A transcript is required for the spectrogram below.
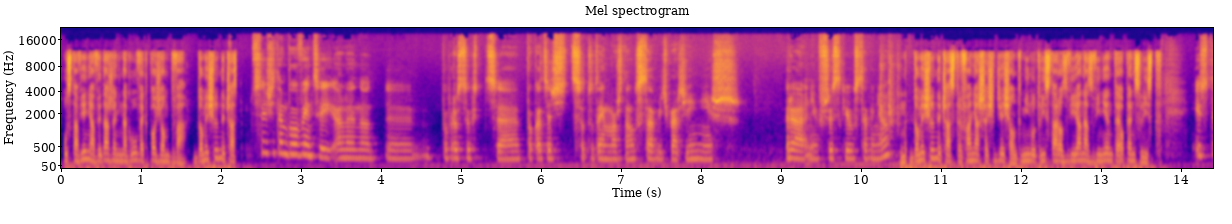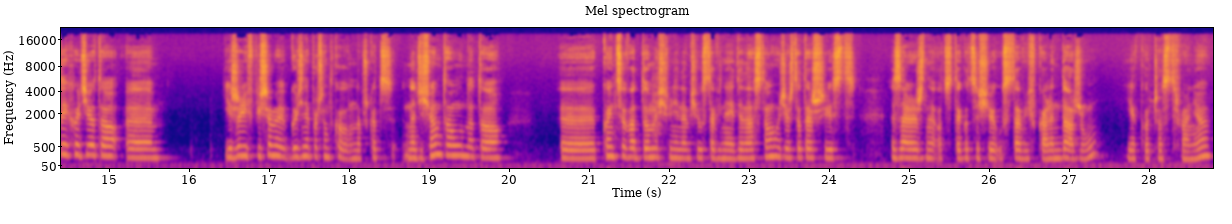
Ustawienia wydarzeń nagłówek poziom 2. Domyślny czas. W sensie tam było więcej, ale no y, po prostu chcę pokazać, co tutaj można ustawić bardziej niż realnie wszystkie ustawienia. Domyślny czas trwania 60 minut. Lista rozwijana zwinięte opens list. I tutaj chodzi o to, y, jeżeli wpiszemy godzinę początkową, na przykład na 10, no to y, końcowa domyślnie nam się ustawi na 11, chociaż to też jest zależne od tego, co się ustawi w kalendarzu jako czas trwania.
